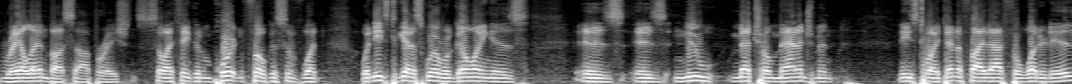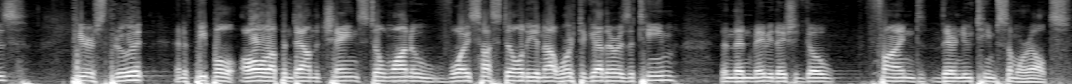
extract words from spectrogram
rail and bus operations. So I think an important focus of what, what needs to get us where we're going is, is, is new metro management needs to identify that for what it is, pierce through it, and if people all up and down the chain still want to voice hostility and not work together as a team, then, then maybe they should go find their new team somewhere else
